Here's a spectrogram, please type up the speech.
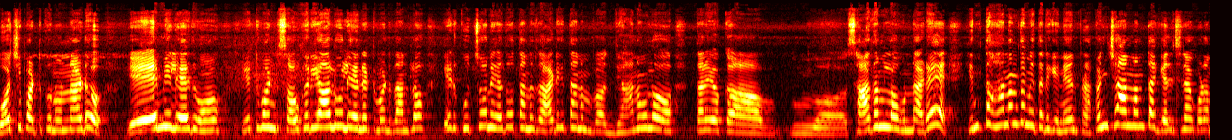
గోచి పట్టుకుని ఉన్నాడు. ఏమీ లేదు. ఎటువంటి సౌకర్యాలు లేనటువంటి దాంట్లో ఇక్కడ కూర్చొని ఏదో తన దాడికి తన ధ్యానంలో తన యొక్క సాధనలో ఉన్నాడే. ఇంత ఆనందం ఇతనికి. నేను ప్రపంచాన్నంతా గెలిచినా కూడా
